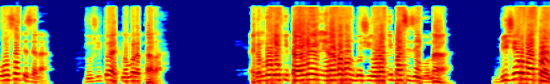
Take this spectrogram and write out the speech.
পৌঁছাইতেছে না, দূষিত এক নম্বরে তারা। এখন বলে কি, তাহলে এরা যখন দোষী, ওরা কি বাঁচি যাইব? না। বিষের বোতল,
